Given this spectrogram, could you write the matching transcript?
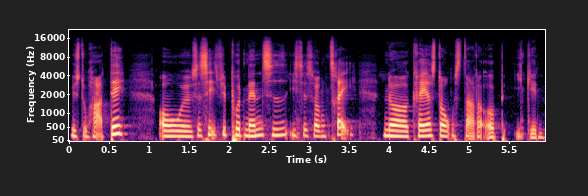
hvis du har det. Og øh, så ses vi på den anden side i sæson 3, når Kreastorm starter op igen.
